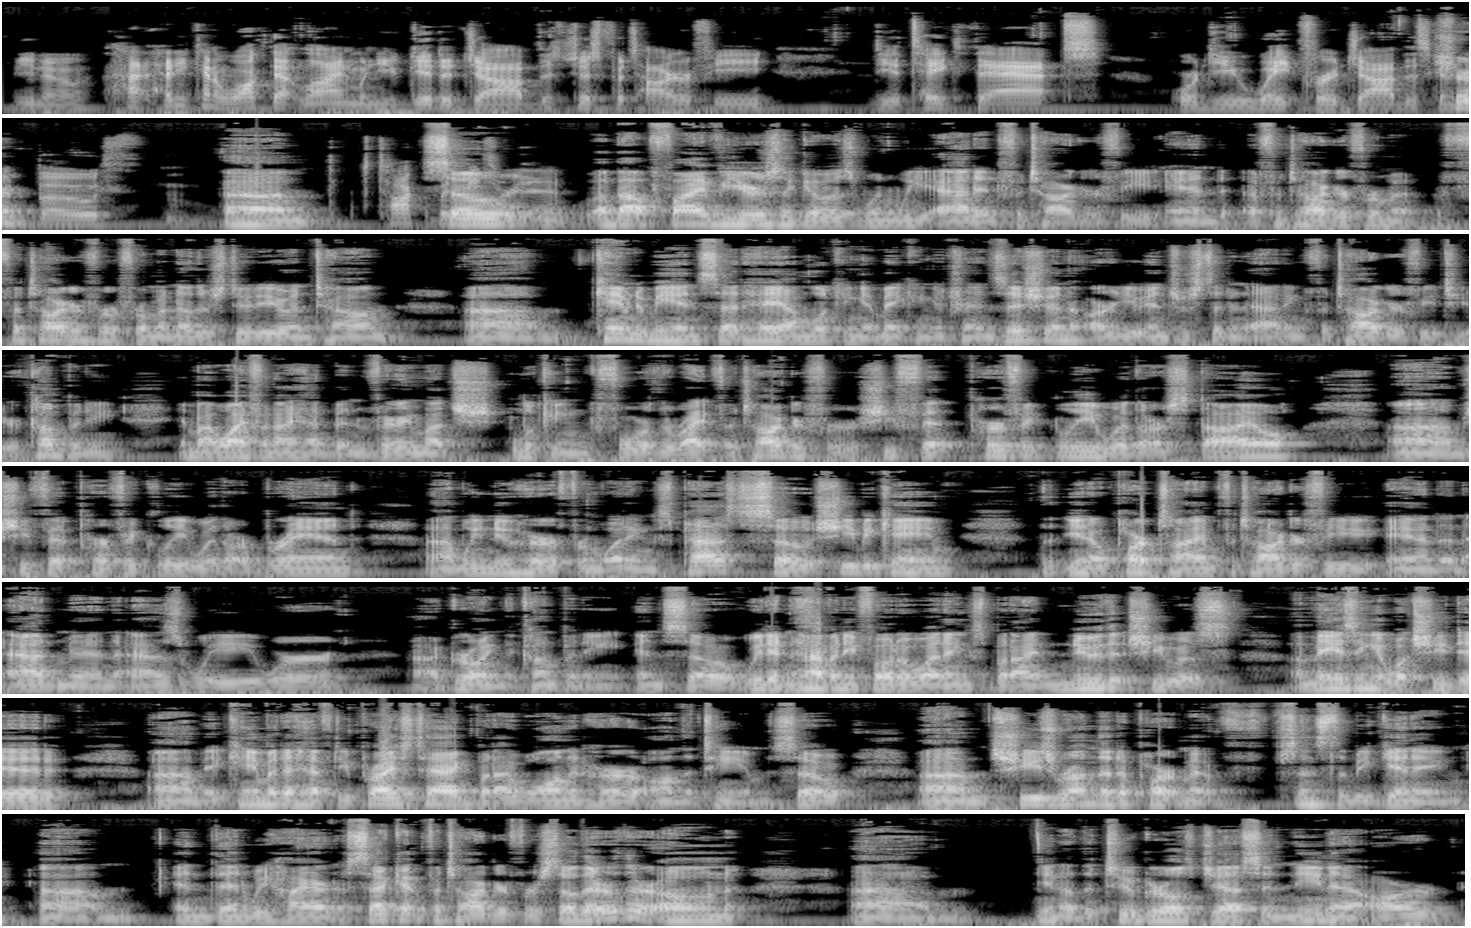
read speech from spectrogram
you know how, how do you kind of walk that line when you get a job that's just photography? Do you take that or do you wait for a job that's going to sure. be both? Um, Talk so about five years ago is when we added photography, and a photographer a photographer from another studio in town um, came to me and said, "Hey, I'm looking at making a transition. Are you interested in adding photography to your company?" And my wife and I had been very much looking for the right photographer. She fit perfectly with our style. Um, she fit perfectly with our brand. Um, we knew her from weddings past, so she became, you know, part-time photography and an admin as we were uh, growing the company. And so we didn't have any photo weddings, but I knew that she was amazing at what she did. Um, it came at a hefty price tag, but I wanted her on the team. So um, she's run the department since the beginning. Um, and then we hired a second photographer. So they're their own, um, you know, the two girls, Jess and Nina, are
